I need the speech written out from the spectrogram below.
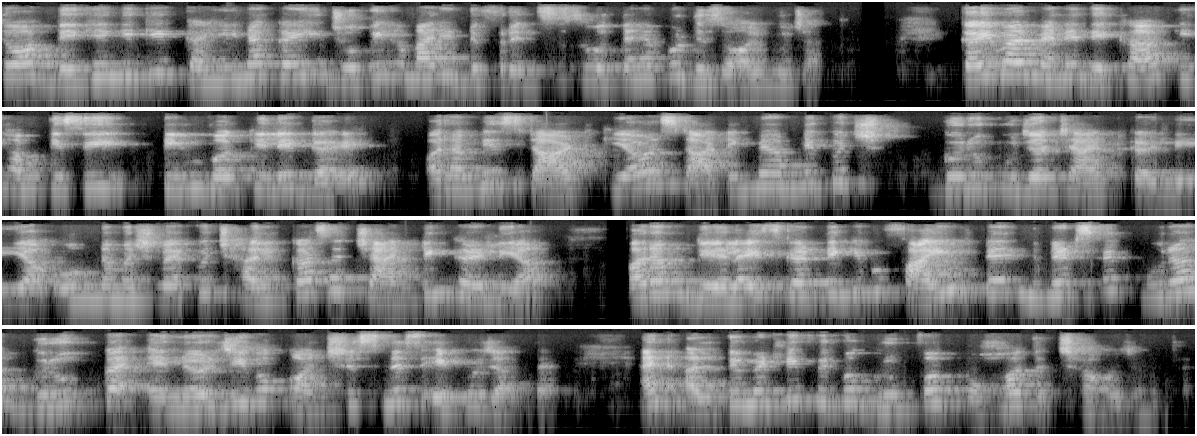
तो आप देखेंगे कि कहीं ना कहीं जो भी हमारे डिफरेंसेस होते हैं वो डिजोल्व हो जाते हैं। कई बार मैंने देखा कि हम किसी टीम वर्क के लिए गए और हमने स्टार्ट किया और स्टार्टिंग में हमने कुछ गुरु पूजा चैंट कर ली या ओम नमः शिवाय कुछ हल्का सा चैंटिंग कर लिया और हम रियलाइज़ करते हैं कि वो फाइव टेन मिनट्स में पूरा ग्रुप का एनर्जी वो कॉन्शियसनेस एक हो जाता है। एंड अल्टीमेटली फिर वो ग्रुप वर्क बहुत अच्छा हो जाता है।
